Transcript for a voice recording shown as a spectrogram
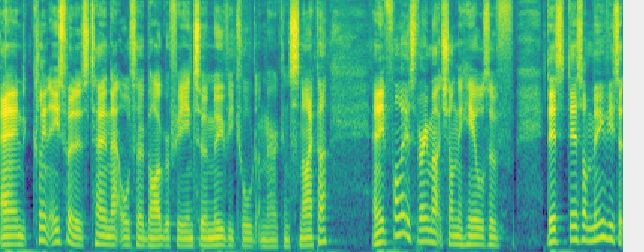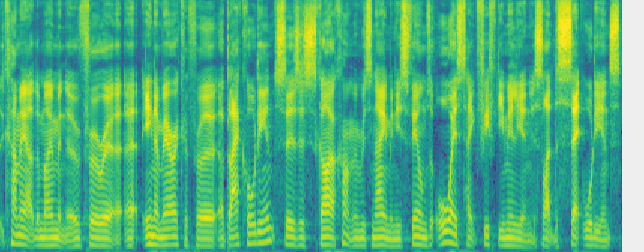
And Clint Eastwood has turned that autobiography into a movie called American Sniper and it follows very much on the heels of there's there's some movies that come out at the moment that are for uh, uh, in America for a, a, black audience. There's this guy I can't remember his name, and his films always take 50 million. It's like the set audience,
